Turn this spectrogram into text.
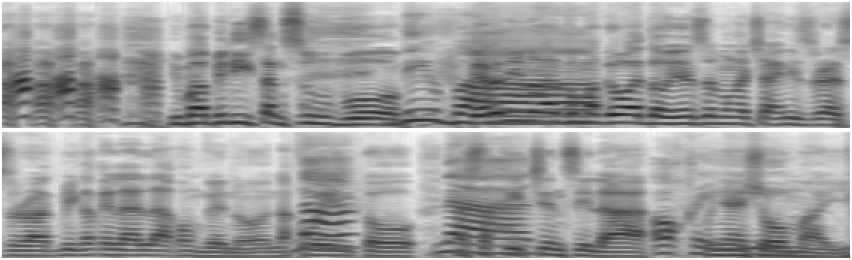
yung mabilisang subo. Diba? Pero may mga gumagawa daw yan sa mga Chinese restaurant. May kakilala akong gano'n, na, Na- kwento, na- nasa kitchen sila, Okay. kunya siomay.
